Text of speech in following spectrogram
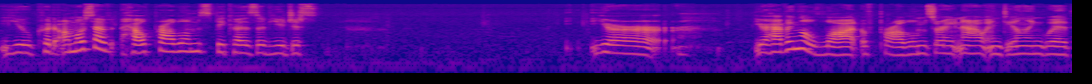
you could almost have health problems because of you just you're you're having a lot of problems right now in dealing with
